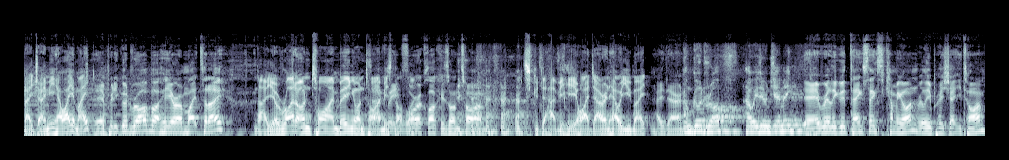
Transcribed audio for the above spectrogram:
Uh, good day, Jamie. How are you, mate? Yeah, pretty good, Rob. I hear I'm late today. No, you're right on time. Being on time is Exactly. not Four late. o'clock is on time. It's good to have you here. Hi, Darren. How are you, mate? hey, Darren. I'm good, Rob. How are you doing, Jimmy? Yeah, really good. Thanks. Thanks for coming on. Really appreciate your time.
